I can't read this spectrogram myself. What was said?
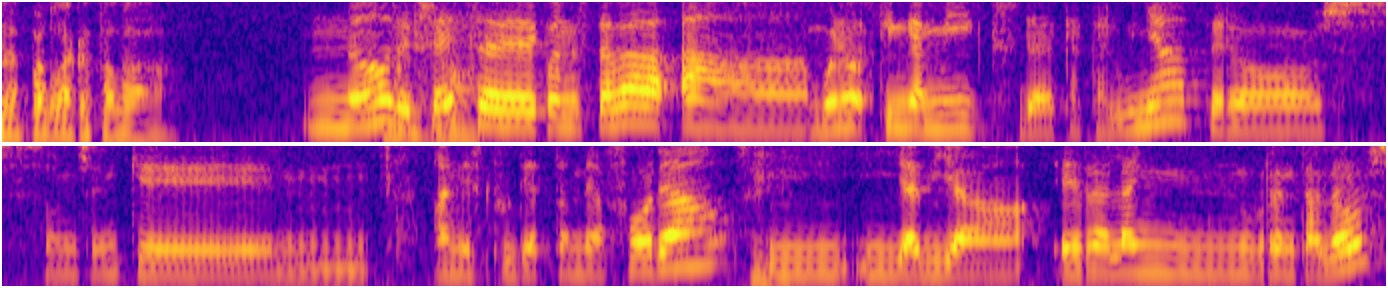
a parlar català. No, de Doncs fet, no. eh, quan estava a... Bueno, tinc amics de Catalunya, però són gent que mm, han estudiat també a fora Sí. i, i hi havia... Era l'any 92,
